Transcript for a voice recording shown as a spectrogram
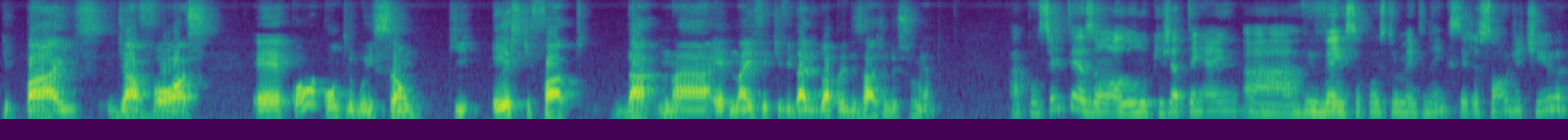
de pais, de avós. É, qual a contribuição que este fato dá na, na efetividade do aprendizagem do instrumento? Ah, com certeza, um aluno que já tem a, a vivência com o instrumento, nem que seja só auditiva,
